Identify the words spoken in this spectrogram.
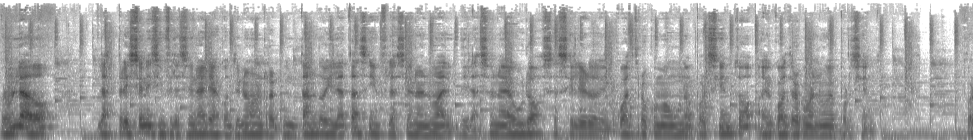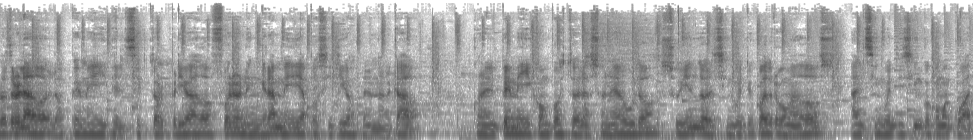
Por un lado, las presiones inflacionarias continuaron repuntando y la tasa de inflación anual de la zona euro se aceleró del 4,1% al 4,9%. Por otro lado, los PMI del sector privado fueron en gran medida positivos para el mercado, con el PMI compuesto de la zona euro subiendo del 54,2 al 55,4.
